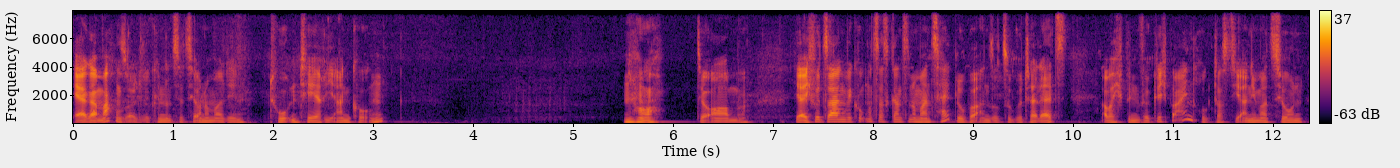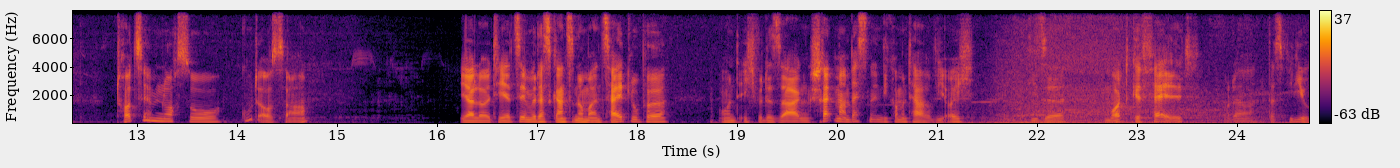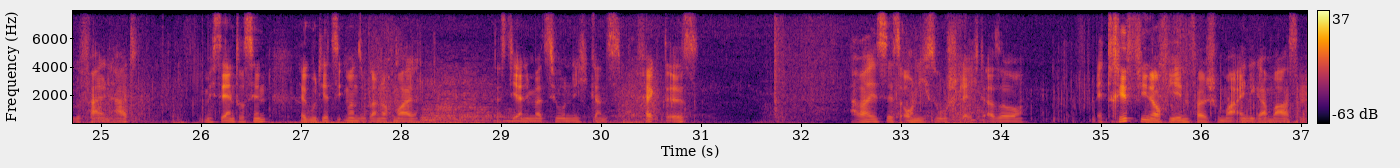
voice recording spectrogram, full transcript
Ärger machen sollte. Wir können uns jetzt hier auch nochmal den toten Terry angucken. Oh, der Arme. Ja, ich würde sagen, wir gucken uns das Ganze nochmal in Zeitlupe an, so zu guter Letzt. Aber ich bin wirklich beeindruckt, dass die Animation trotzdem noch so gut aussah. Ja, Leute, jetzt sehen wir das Ganze nochmal in Zeitlupe. Und ich würde sagen, schreibt mal am besten in die Kommentare, wie euch diese Mod gefällt oder das Video gefallen hat. Würde mich sehr interessieren. Ja gut, jetzt sieht man sogar nochmal, dass die Animation nicht ganz perfekt ist. Aber ist jetzt auch nicht so schlecht. Also, er trifft ihn auf jeden Fall schon mal einigermaßen.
